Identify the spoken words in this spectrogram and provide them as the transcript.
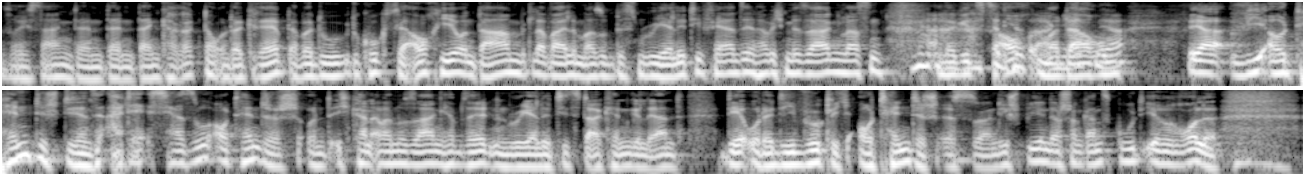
wie soll ich sagen, dein, dein, dein Charakter untergräbt. Aber du, du guckst ja auch hier und da mittlerweile mal so ein bisschen Reality-Fernsehen, habe ich mir sagen lassen. und da geht es ja auch immer lassen, darum, ja? ja, wie authentisch die denn sind. Ah, der ist ja so authentisch. Und ich kann aber nur sagen, ich habe selten einen Reality-Star kennengelernt, der oder die wirklich authentisch ist, sondern die spielen da schon ganz gut ihre Rolle.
